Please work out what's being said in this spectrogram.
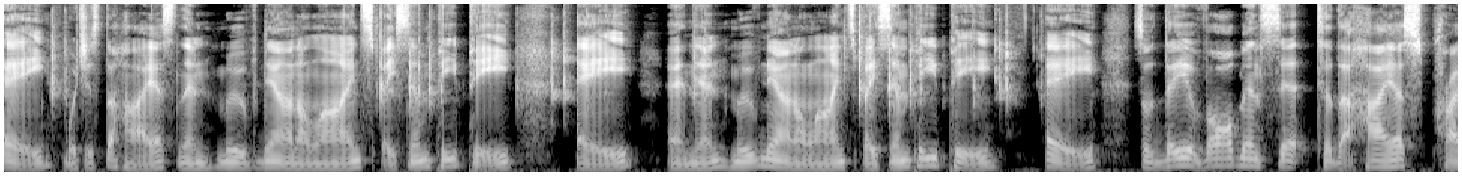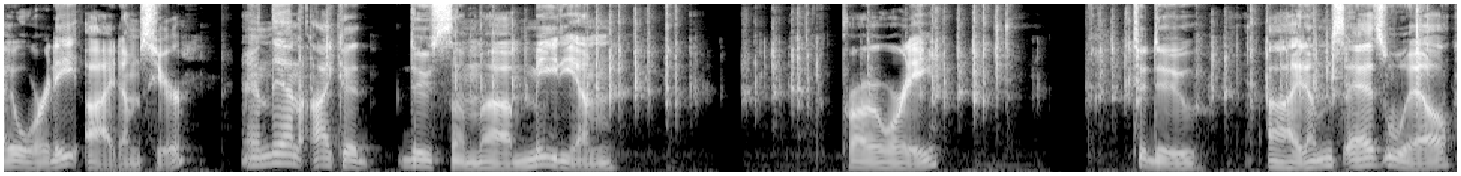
A, which is the highest, then move down a line, space MPP, A, and then move down a line, space MPP, A. So they have all been set to the highest priority items here. And then I could do some uh, medium priority to do items as well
